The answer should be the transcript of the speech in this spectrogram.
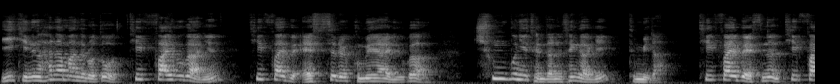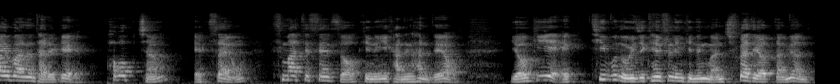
이 기능 하나만으로도 T5가 아닌 T5S를 구매해야 할 이유가 충분히 된다는 생각이 듭니다. T5S는 T5와는 다르게 팝업창, 앱 사용, 스마트 센서 기능이 가능한데요. 여기에 active noise canceling 기능만 추가되었다면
